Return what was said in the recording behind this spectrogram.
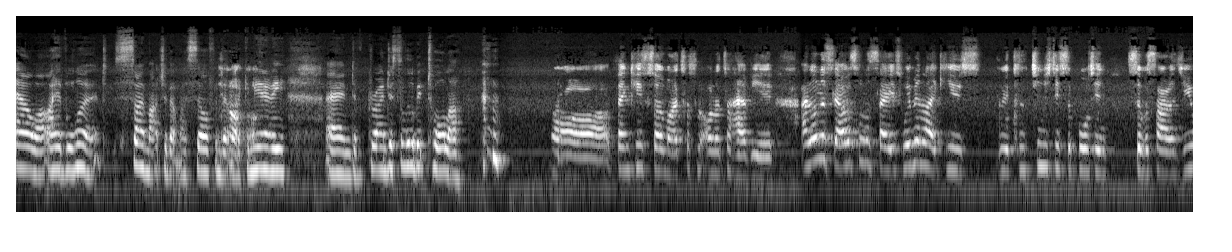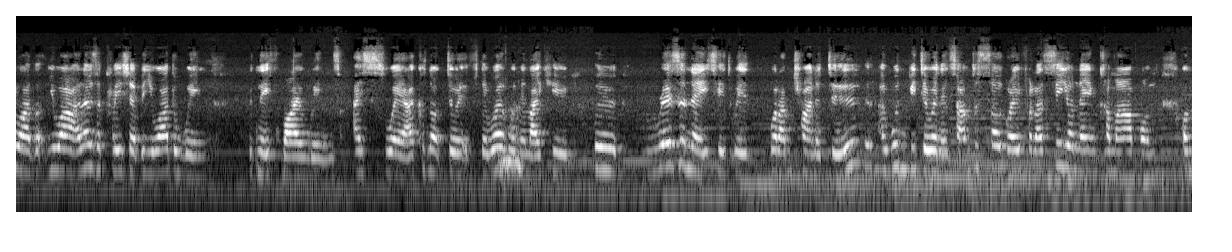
hour, I have learnt so much about myself and about my community and have grown just a little bit taller. Oh, thank you so much. It's an honor to have you. And honestly, I was going to say, it's women like you who are continuously supporting Silver Sirens. You are, the, you are. I know it's a cliche, but you are the wing beneath my wings. I swear, I could not do it if there weren't mm. women like you who resonated with what I'm trying to do. I wouldn't be doing it. So I'm just so grateful. I see your name come up on, on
